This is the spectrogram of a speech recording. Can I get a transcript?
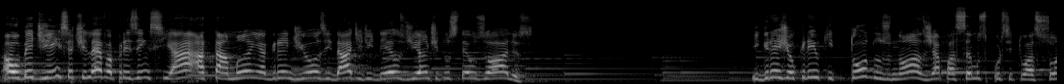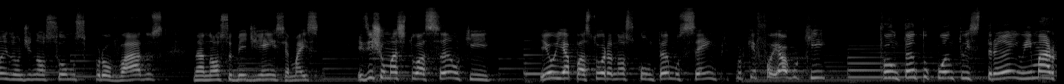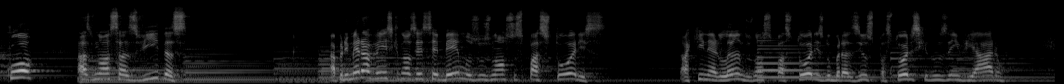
A obediência te leva a presenciar a tamanha grandiosidade de Deus diante dos teus olhos. Igreja, eu creio que todos nós já passamos por situações onde nós somos provados na nossa obediência, mas existe uma situação que eu e a pastora nós contamos sempre, porque foi algo que foi um tanto quanto estranho e marcou as nossas vidas. A primeira vez que nós recebemos os nossos pastores aqui na Irlanda, os nossos pastores do Brasil, os pastores que nos enviaram,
